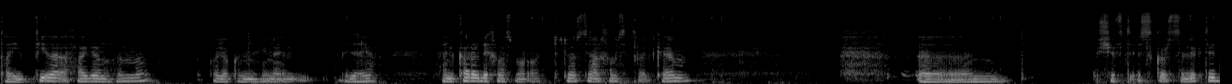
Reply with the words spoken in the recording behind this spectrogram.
طيب في بقى حاجة مهمة ولكن هنا البداية. هنكرر دي خمس مرات. تلتمية وستين على خمسة تبقى كام and shift s curve selected.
